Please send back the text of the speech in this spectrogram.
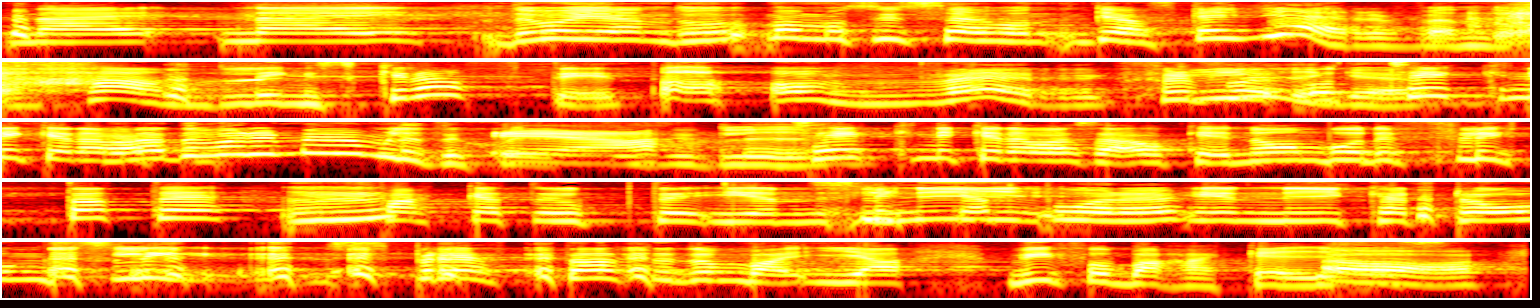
Nej, nej. Det var ju ändå, man måste ju säga, hon ganska djärv ändå. Handlingskraftigt. Ja, verkligen. För, för, och teknikerna Hon var... hade varit med om lite skit Ja, i sitt liv. teknikerna var så här, okej, någon borde flyttat det, packat upp det i en, Slickat ny, på det. i en ny kartong, sli, sprättat det. De bara, ja, vi får bara hacka i Ja. oss.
